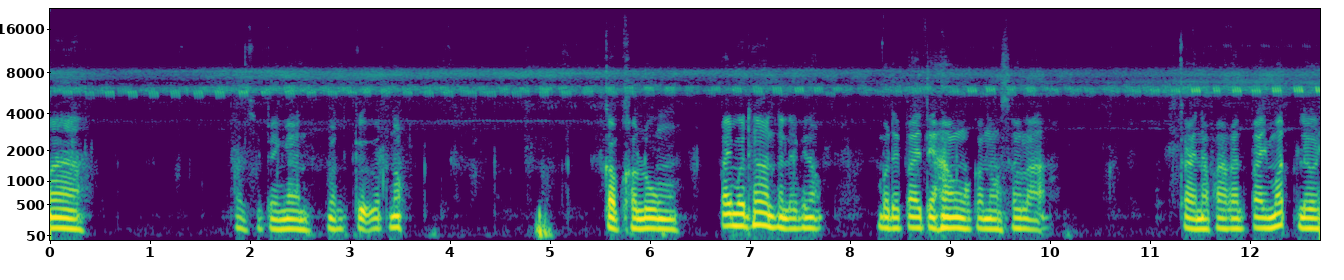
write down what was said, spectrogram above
มาทำสิไปงานวันเกิดเนาะกับเขาลุงไปเมื่อเทือนนั่นแหละพี่น้องบ่ได้ไปแต่เฮากับน้องสลากายนาพากันไปหมดเลย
